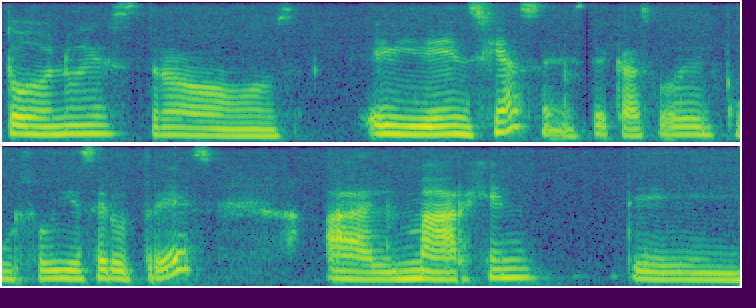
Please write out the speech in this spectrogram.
todas nuestras evidencias, en este caso del curso 1003, al margen de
